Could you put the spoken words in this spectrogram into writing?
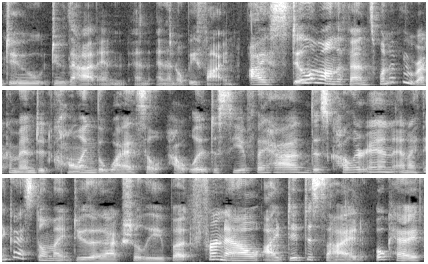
do do that and, and, and then it'll be fine. I still am on the fence. One of you recommended calling the YSL outlet to see if they had this color in, and I think I still might do that actually, but for now, I did decide, okay,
